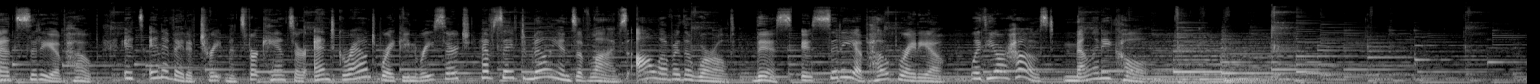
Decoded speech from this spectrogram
At City of Hope, its innovative treatments for cancer and groundbreaking research have saved millions of lives all over the world. This is City of Hope Radio with your host, Melanie Cole.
